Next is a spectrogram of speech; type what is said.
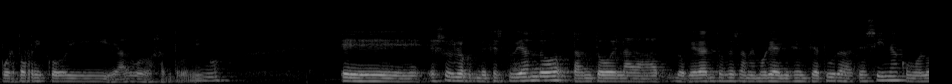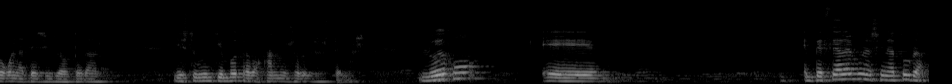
Puerto Rico y algo de Santo Domingo. Eh, eso es lo que empecé estudiando, tanto en la- lo que era entonces la memoria de licenciatura, la tesina, como luego en la tesis doctoral. Y estuve un tiempo trabajando sobre esos temas. Luego eh, empecé a dar una asignatura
